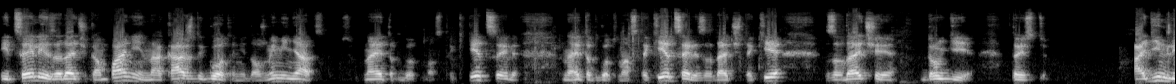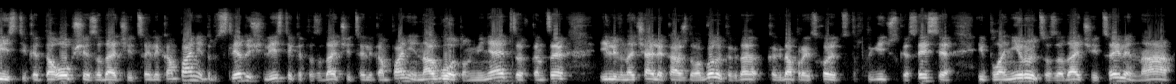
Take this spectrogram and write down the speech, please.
и цели и задачи компании на каждый год, они должны меняться. На этот год у нас такие цели, на этот год у нас такие цели, задачи такие, задачи другие. То есть один листик – это общие задачи и цели компании, следующий листик – это задачи и цели компании на год. Он меняется в конце или в начале каждого года, когда, когда происходит стратегическая сессия и планируются задачи и цели на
